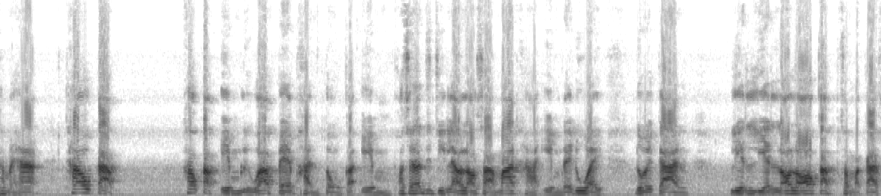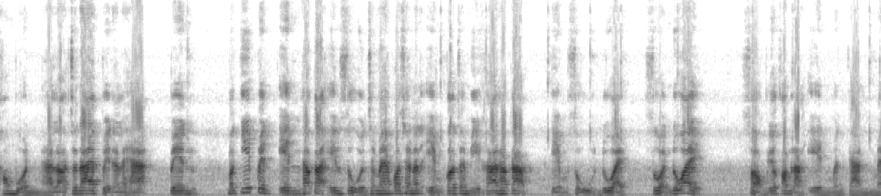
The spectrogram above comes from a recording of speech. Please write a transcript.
ทำไมฮะเท่ากับเท่ากับ m หรือว่าแปรผันตรงกับ m เพราะฉะนั้นจริงๆ แล้วเราสามารถหา m ได้ด้วย โดยการเรียนเรียนล้อๆกับสมการข้างบนนะฮะเราจะได้เป็นอะไรฮะเป็นเมื่อกี้เป็น n เท่ากับ n 0ใช่ไหมเพราะฉะนั้น m ก็จะมีค่าเท่ากับ m 0ด้วย ส่วนด้วย 2 ยกกำลัง n เหมือนกันไหม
